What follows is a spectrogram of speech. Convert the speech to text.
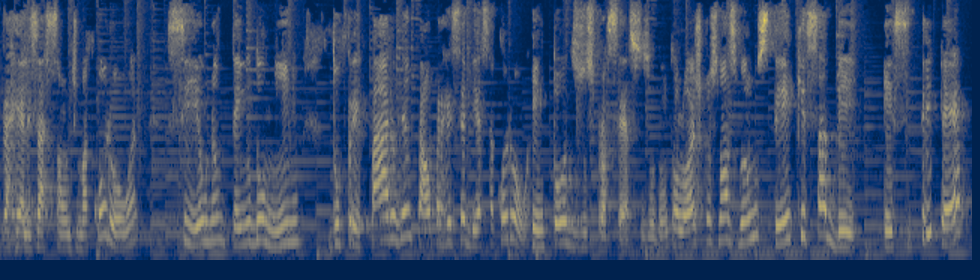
para a realização de uma coroa se eu não tenho domínio do preparo dental para receber essa coroa. Em todos os processos odontológicos, nós vamos ter que saber esse tripé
